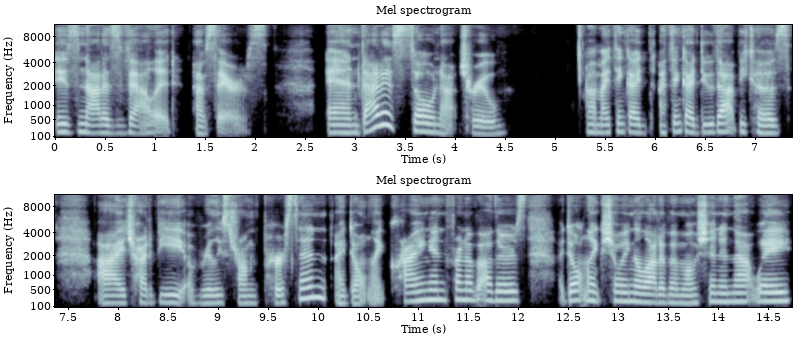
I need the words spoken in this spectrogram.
is not as valid as theirs. And that is so not true. Um, I think I I think I do that because I try to be a really strong person. I don't like crying in front of others. I don't like showing a lot of emotion in that way.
